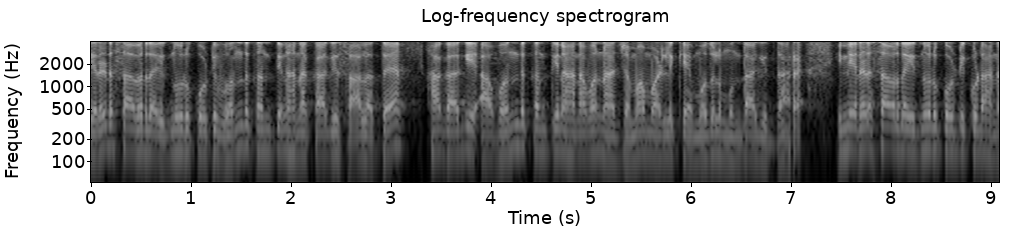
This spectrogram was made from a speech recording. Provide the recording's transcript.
ಎರಡು ಸಾವಿರದ ಐದುನೂರು ಕೋಟಿ ಒಂದು ಕಂತಿನ ಹಣಕ್ಕಾಗಿ ಸಾಲತ್ತೆ. ಹಾಗಾಗಿ ಆ ಒಂದು ಕಂತಿನ ಹಣವನ್ನು ಜಮಾ ಮಾಡಲಿಕ್ಕೆ ಮೊದಲು ಮುಂದಾಗಿದ್ದಾರೆ. ಇನ್ನು ಎರಡು ಸಾವಿರದ ಐದುನೂರು ಕೋಟಿ ಕೂಡ ಹಣ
